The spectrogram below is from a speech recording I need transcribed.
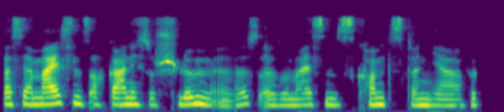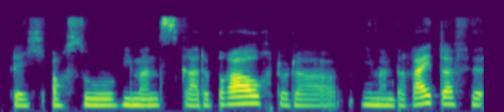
Was ja meistens auch gar nicht so schlimm ist. Also meistens kommt es dann ja wirklich auch so, wie man es gerade braucht oder wie man bereit dafür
